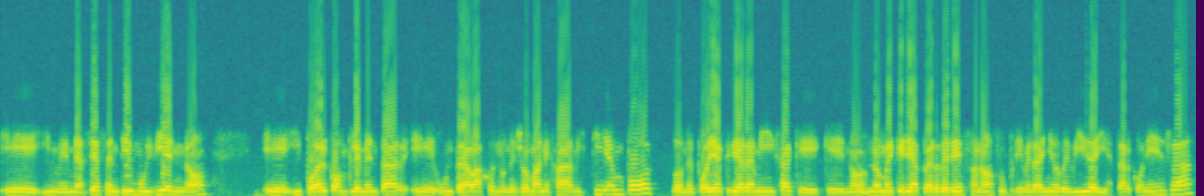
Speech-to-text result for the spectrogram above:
y me, me, hacía sentir muy bien, ¿no? Y poder complementar un trabajo en donde yo manejaba mis tiempos, donde podía criar a mi hija que, que no, no me quería perder eso, ¿no? Su primer año de vida y estar con ella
